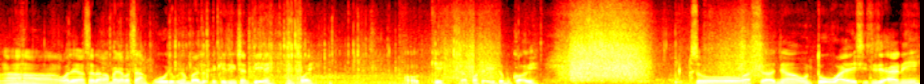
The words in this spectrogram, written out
Aha, Oleh rasa dah ramai dah pasang. Oh dia punya balut packaging cantik eh. Nempoi Okay Lepas kita buka eh So Asalnya untuk Y16ZR ni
